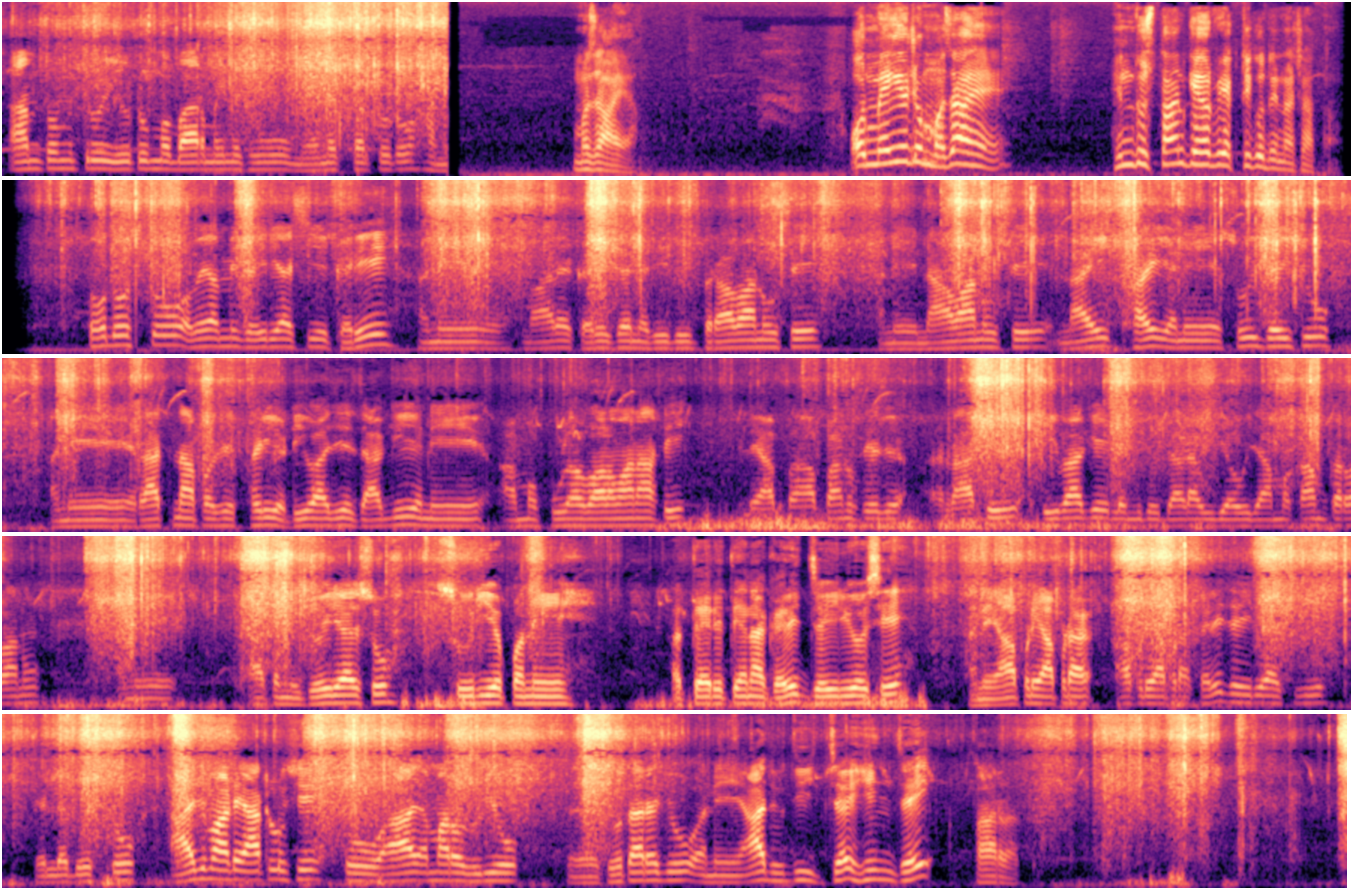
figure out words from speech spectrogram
આમ તો મિત્રો યુટ્યુબમાં બાર મહિનેથી હું મહેનત કરતો હતો અને मज़ा आया और मैं ये जो मज़ा है हिंदुस्तान के हर व्यक्ति को देना चाहता हूँ તો દોસ્તો, હવે અમે જઈ રહ્યા છીએ ઘરે અને મારે ઘરે જઈને હજી દૂધ ભરાવાનું છે અને નાહવાનું છે. નાહી ખાઈ અને સૂઈ જઈશું અને રાતના પછી ફરી અઢી વાગે જાગી અને આમાં પૂળા વાળવાના છે. એટલે આપ- આપવાનું છે કે રાતે અઢી વાગે એટલે મિત્રો દાડા ઉજા ઉજા આમાં કામ કરવાનું. અને આ તમે જોઈ રહ્યા છો, સૂર્ય પણ અત્યારે તેના ઘરે જ જઈ રહ્યો છે. અને આપણે આપણા આપણે આપણા ઘરે જઈ રહ્યા છીએ. એટલે દોસ્તો, આજ માટે આટલું છે. તો આ અમારો વીડિયો જોતા રહેજો અને આજ સુધી જય હિન્દ, જય ભારત.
